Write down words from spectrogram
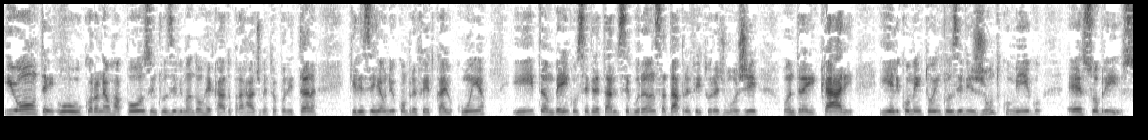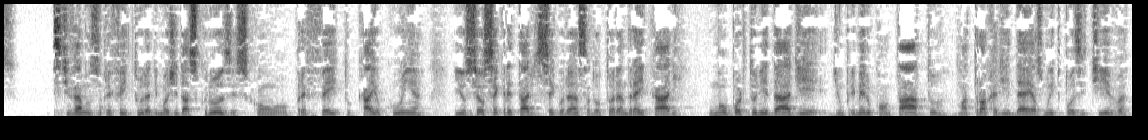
E ontem, o Coronel Raposo, inclusive, mandou um recado para a Rádio Metropolitana, que ele se reuniu com o prefeito Caio Cunha e também com o secretário de Segurança da Prefeitura de Mogi, o André Icari, e ele comentou, inclusive, junto comigo, é, sobre isso. Estivemos na Prefeitura de Mogi das Cruzes com o prefeito Caio Cunha e o seu secretário de Segurança, doutor André Icari, uma oportunidade de um primeiro contato, uma troca de ideias muito positiva,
